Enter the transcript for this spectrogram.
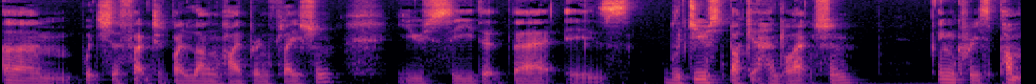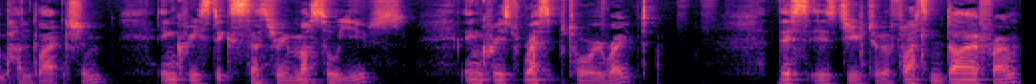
um, which is affected by lung hyperinflation, you see that there is reduced bucket handle action, increased pump handle action, increased accessory muscle use, increased respiratory rate. This is due to a flattened diaphragm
